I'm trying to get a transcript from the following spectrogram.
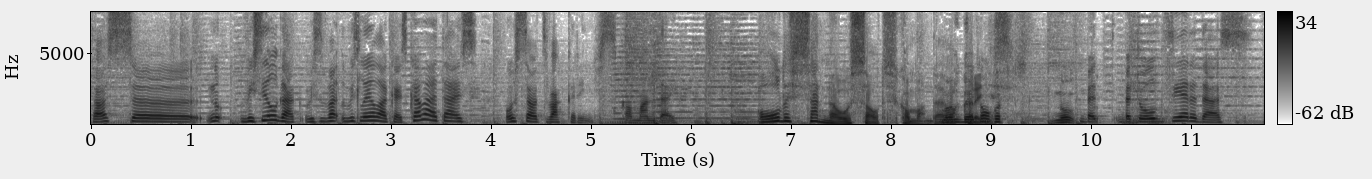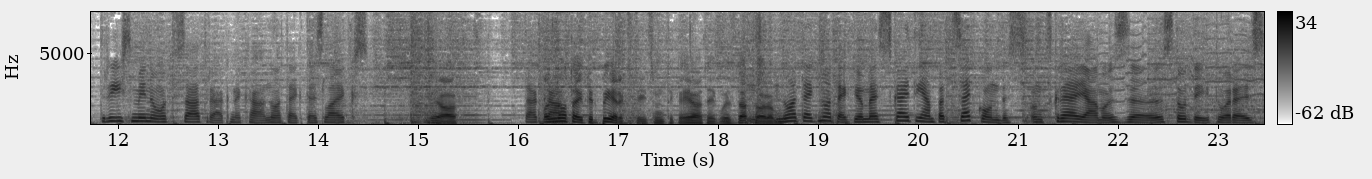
tas uh, nu, visilgāk, vis, vislielākais kavētājs uzsauc vakariņas komandai. Uldis sen nav uzsaucis komandai. man bija kaut vakariņas. kas. Nu, Bet, bet Uldis ieradās trīs minūtes ātrāk nekā noteiktais laiks. jā, Tā man noteikti ir pierakstīts, man tikai jātiek līdz datoram. Noteikti, noteikti, jo mēs skaitījām pat sekundes un skrējām uz uh, studiju toreiz.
